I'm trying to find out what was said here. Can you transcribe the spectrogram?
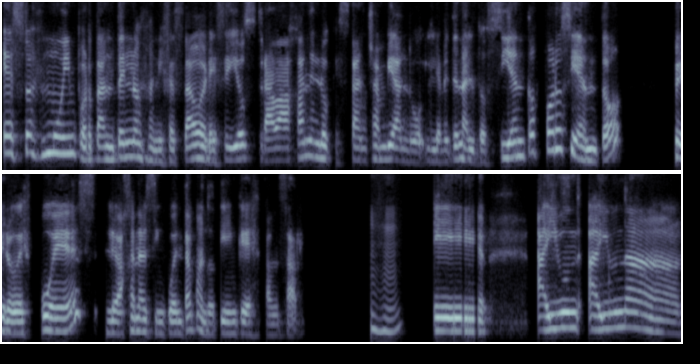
esto es muy importante en los manifestadores. Ellos trabajan en lo que están chambeando y le meten al 200%, pero después le bajan al 50% cuando tienen que descansar. Eh, hay, un, hay, una,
